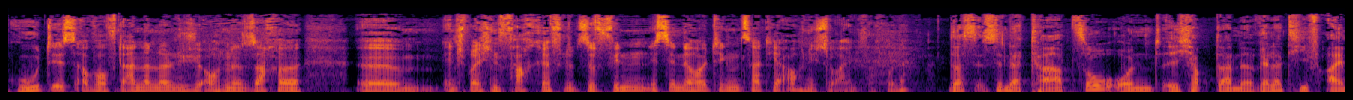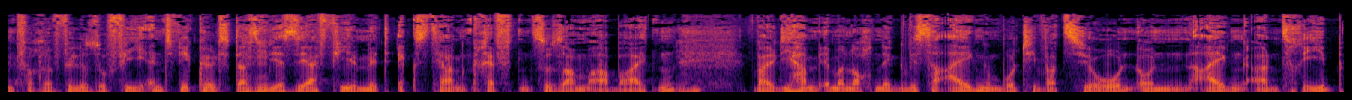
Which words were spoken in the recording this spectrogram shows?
gut ist, aber auf der anderen natürlich auch eine Sache, ähm, entsprechend Fachkräfte zu finden, ist in der heutigen Zeit ja auch nicht so einfach, oder? Das ist in der Tat so und ich habe da eine relativ einfache Philosophie entwickelt, dass wir sehr viel mit externen Kräften zusammenarbeiten, weil die haben immer noch eine gewisse eigene Motivation und einen Eigenantrieb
